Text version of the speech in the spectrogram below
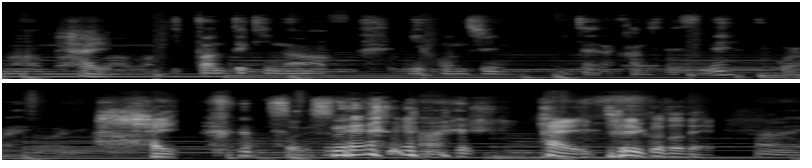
まあまあまあまあ、一般的な日本人みたいな感じですね。ここら辺はね。はいそうですね はい。はいということで、はい。は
